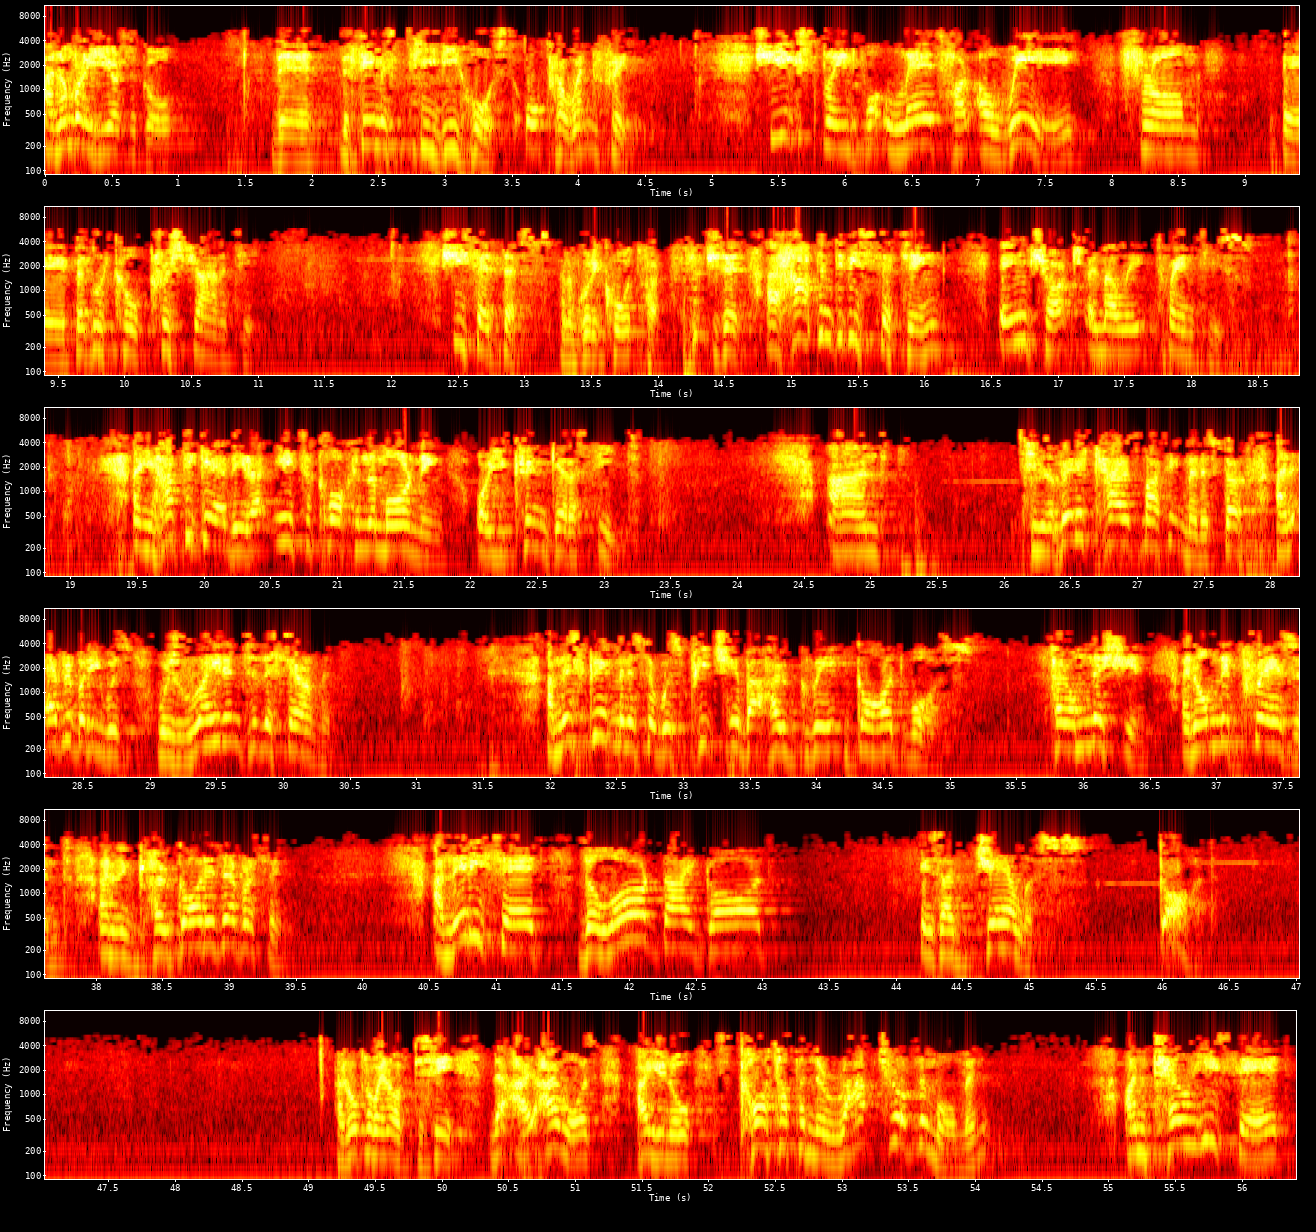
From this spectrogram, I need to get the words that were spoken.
A number of years ago, the, the famous TV host, Oprah Winfrey, she explained what led her away from uh, biblical Christianity. She said this, and I'm going to quote her. She said, I happened to be sitting in church in my late 20s. And you had to get there at 8 o'clock in the morning or you couldn't get a seat. And he was a very charismatic minister and everybody was, was right into the sermon. And this great minister was preaching about how great God was, how omniscient and omnipresent, and how God is everything. And then he said, The Lord thy God is a jealous God. And Oprah went on to say that I, I was, I, you know, caught up in the rapture of the moment until he said,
